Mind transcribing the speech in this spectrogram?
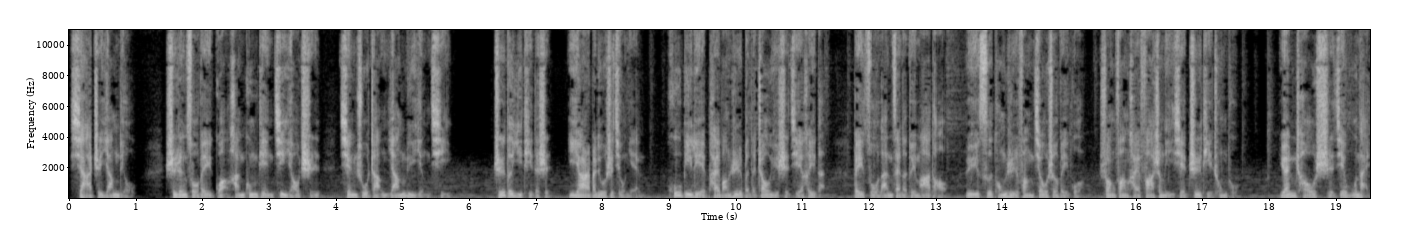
下植杨柳，时人所谓广寒宫殿进瑶池，千树长杨绿影齐。值得一提的是，一二百六十九年，忽必烈派往日本的昭御史节黑的，被阻拦在了对马岛，屡次同日方交涉未果，双方还发生了一些肢体冲突。元朝使节无奈，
